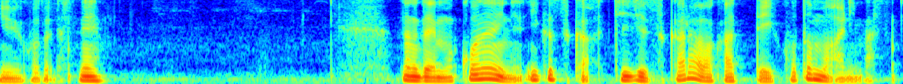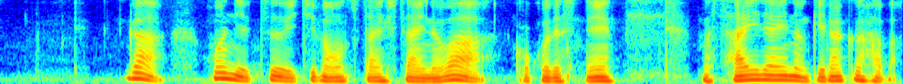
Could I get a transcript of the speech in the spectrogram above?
いうことですね。なので、このようにね、いくつか事実から分かっていくこともあります。が、本日一番お伝えしたいのは、ここですね。ま、最大の下落幅。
